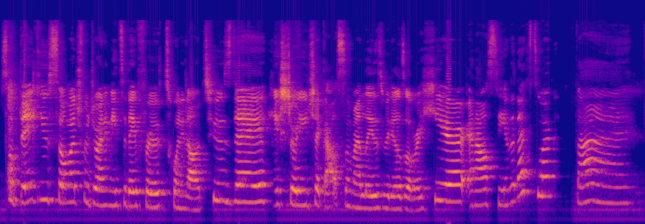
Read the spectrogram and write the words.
So thank you so much for joining me today for $20 Tuesday. Make sure you check out some of my latest videos over here and I'll see you in the next one. Bye.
